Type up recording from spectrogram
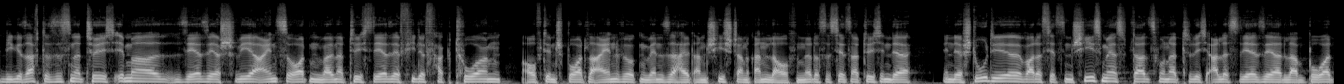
Wie gesagt, das ist natürlich immer sehr, sehr schwer einzuordnen, weil natürlich sehr, sehr viele Faktoren auf den Sportler einwirken, wenn sie halt an Schießstand ranlaufen. Ne? Das ist jetzt natürlich in der, in der Studie, war das jetzt ein Schießmessplatz, wo natürlich alles sehr, sehr labor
